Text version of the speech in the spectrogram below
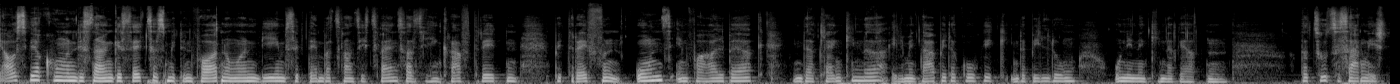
Die Auswirkungen des neuen Gesetzes mit den Verordnungen, die im September 2022 in Kraft treten, betreffen uns in Vorarlberg in der Kleinkinder-, Elementarpädagogik, in der Bildung und in den Kindergärten. Dazu zu sagen ist,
